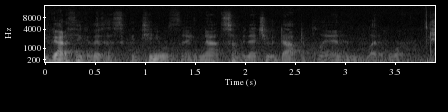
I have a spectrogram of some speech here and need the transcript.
you've got to think of this as a continual thing, not something that you adopt a plan and let it work. You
